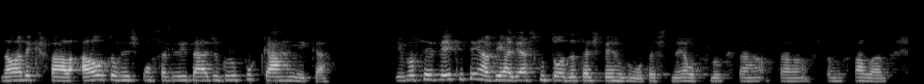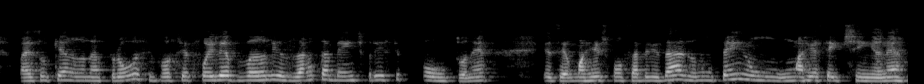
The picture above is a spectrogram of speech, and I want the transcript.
na hora que fala autorresponsabilidade grupo kármica. E você vê que tem a ver, aliás, com todas as perguntas, né? O fluxo tá, tá, estamos falando. Mas o que a Ana trouxe, você foi levando exatamente para esse ponto, né? Quer dizer, uma responsabilidade não tem um, uma receitinha, né?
